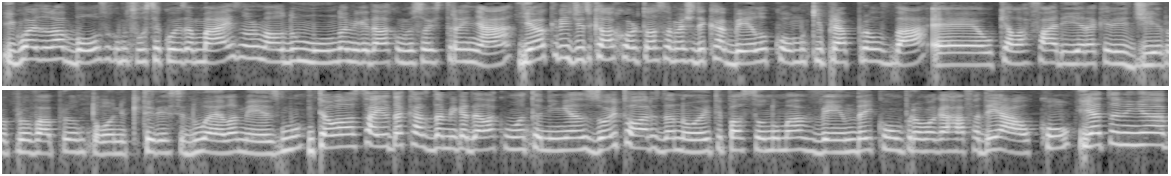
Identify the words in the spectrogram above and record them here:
e guardou na bolsa como se fosse a coisa mais normal do mundo. A amiga dela começou a estranhar. E eu acredito que ela cortou essa mecha de cabelo como que pra provar é, o que ela faria naquele dia, pra provar pro Antônio que teria sido ela mesmo. Então ela saiu da casa da amiga dela com a Taninha às 8 horas da noite passou numa venda e comprou uma garrafa de álcool. E a Taninha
